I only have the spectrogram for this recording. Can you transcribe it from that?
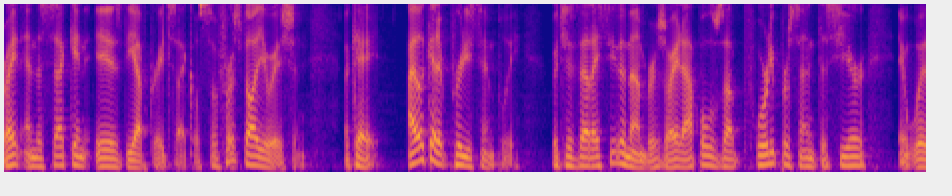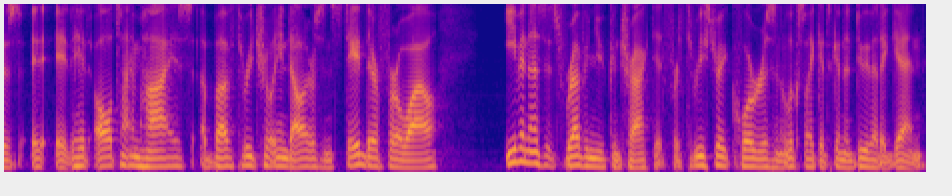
right? And the second is the upgrade cycle. So, first valuation. Okay, I look at it pretty simply, which is that I see the numbers, right? Apple's up 40% this year. It was it, it hit all-time highs above 3 trillion dollars and stayed there for a while even as its revenue contracted for three straight quarters and it looks like it's going to do that again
